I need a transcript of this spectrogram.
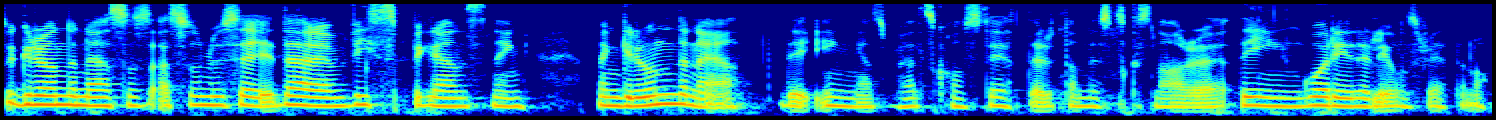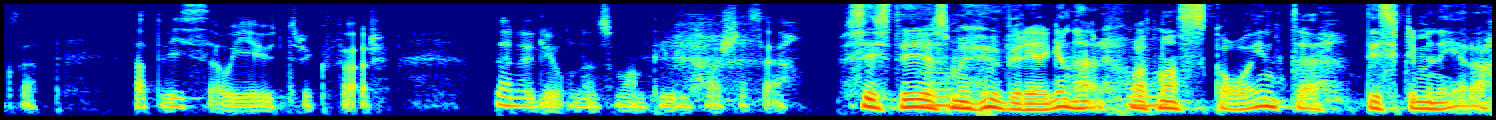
Så grunden är som, som du säger, där är en viss begränsning. Men grunden är att det är inga som helst konstigheter. Utan det ska snarare, det ingår i religionsfriheten också att, att visa och ge uttryck för den religionen som man tillhör så att säga. Precis, det är det som är huvudregeln här. Och att Mm. man ska inte diskriminera.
